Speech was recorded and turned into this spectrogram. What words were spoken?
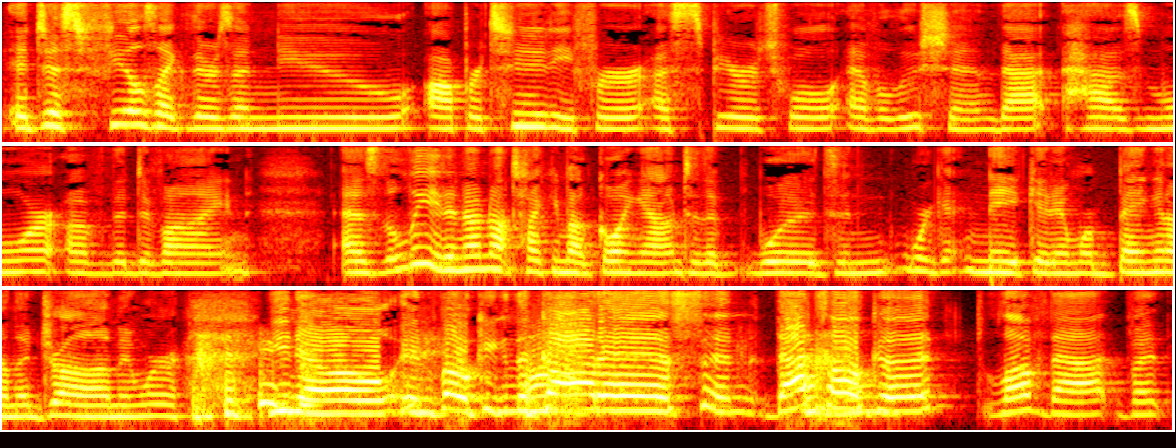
it just feels like there's a new opportunity for a spiritual evolution that has more of the divine as the lead. And I'm not talking about going out into the woods and we're getting naked and we're banging on the drum and we're, you know, invoking the goddess and that's all uh-huh. good. Love that. But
